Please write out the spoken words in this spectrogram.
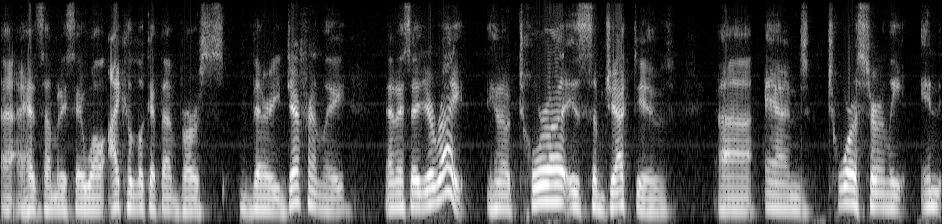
I had somebody say, well, I could look at that verse very differently. And I said, you're right. You know, Torah is subjective. Uh, and Torah certainly in,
